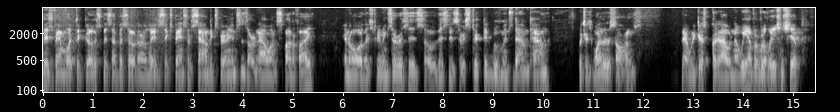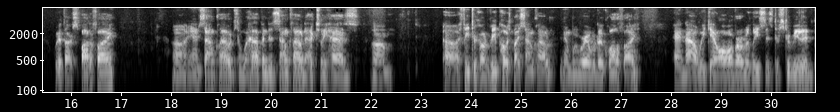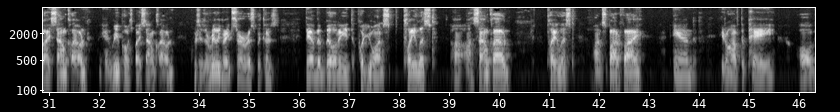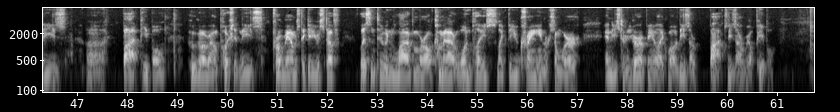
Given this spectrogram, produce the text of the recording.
This is Phantom Electric Ghost. This episode, our latest expansive sound experiences are now on Spotify and all other streaming services. So this is Restricted Movements Downtown, which is one of the songs that we just put out. Now we have a relationship with our Spotify uh, and SoundCloud. So what happened is SoundCloud actually has um, a feature called Repost by SoundCloud, and we were able to qualify and now we get all of our releases distributed by SoundCloud and repost by SoundCloud, which is a really great service because they have the ability to put you on playlist uh, on SoundCloud, playlist on Spotify, and you don't have to pay all these uh, bot people who go around pushing these programs to get your stuff listened to, and a lot of them are all coming out of one place, like the Ukraine or somewhere and Eastern Europe, and you're like, well, these are bots; these aren't real people.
